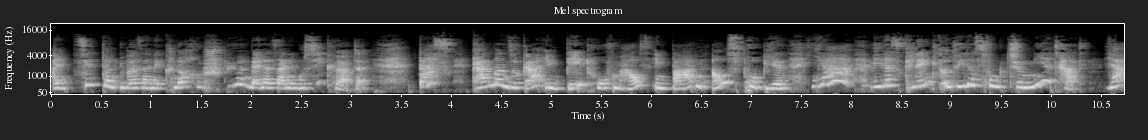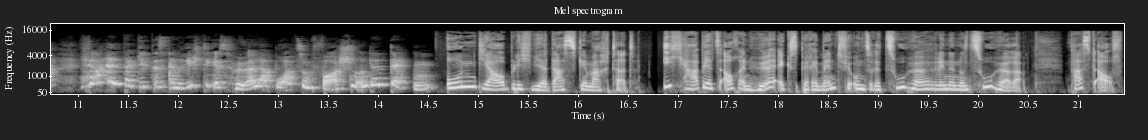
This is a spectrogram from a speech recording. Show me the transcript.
ein Zittern über seine Knochen spüren, wenn er seine Musik hörte. Das kann man sogar im Beethovenhaus in Baden ausprobieren. Ja, wie das klingt und wie das funktioniert hat. Ja, ja, da gibt es ein richtiges Hörlabor zum Forschen und Entdecken. Unglaublich, wie er das gemacht hat. Ich habe jetzt auch ein Hörexperiment für unsere Zuhörerinnen und Zuhörer. Passt auf.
